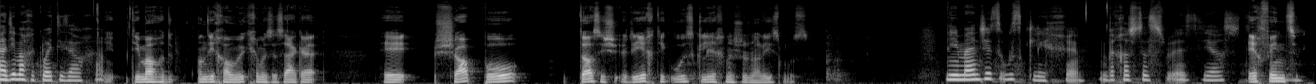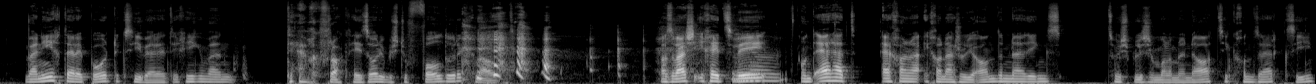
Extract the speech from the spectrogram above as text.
Ah, die machen gute Sachen. die machen, und ich kann wirklich müssen sagen, hey, Chapeau, das ist richtig ausgeglichener Journalismus. Wie meinst du jetzt ausgleichen? Wie kannst du das... äh, Ja, Ich finde, wenn ich der Reporter gewesen wäre, hätte ich irgendwann einfach gefragt, hey, sorry, bist du voll durchgeknallt? also weißt du, ich hätte weh, Ja. und er hat, er kann, ich habe auch schon die anderen Dings, zum Beispiel ist er mal an einem Nazi-Konzert. Ist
